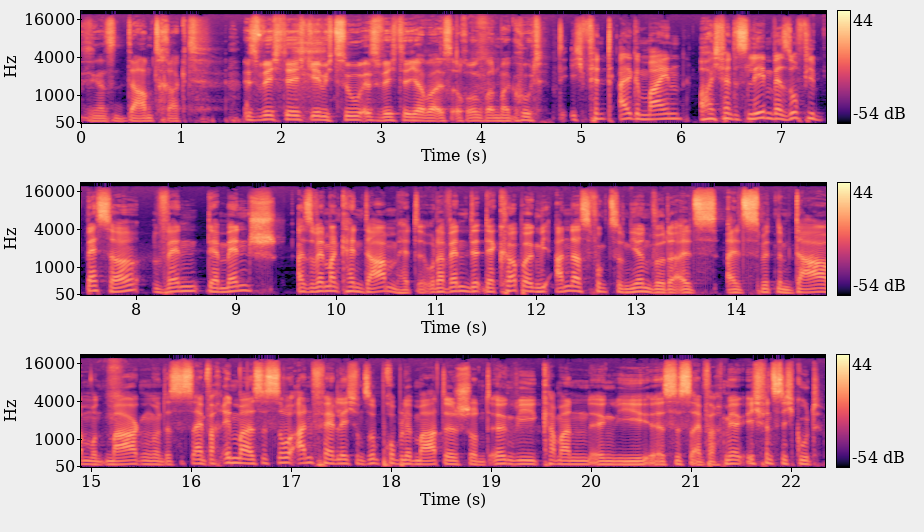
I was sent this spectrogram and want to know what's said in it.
diesen ganzen Darmtrakt. Ist wichtig, gebe ich zu, ist wichtig, aber ist auch irgendwann mal gut. Ich finde allgemein, oh, ich finde das Leben wäre so viel besser, wenn der Mensch, also wenn man keinen Darm hätte oder wenn de- der Körper irgendwie anders funktionieren würde als, als mit einem Darm und Magen und es ist einfach immer, es ist so anfällig und so problematisch und irgendwie kann man irgendwie, es ist einfach, mir, ich finde es nicht gut.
